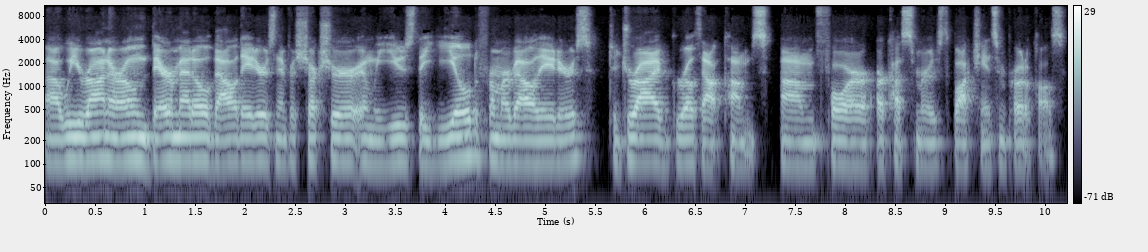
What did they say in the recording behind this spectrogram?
Uh, we run our own bare metal validators and infrastructure, and we use the yield from our validators to drive growth outcomes um, for our customers, the blockchains and protocols.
